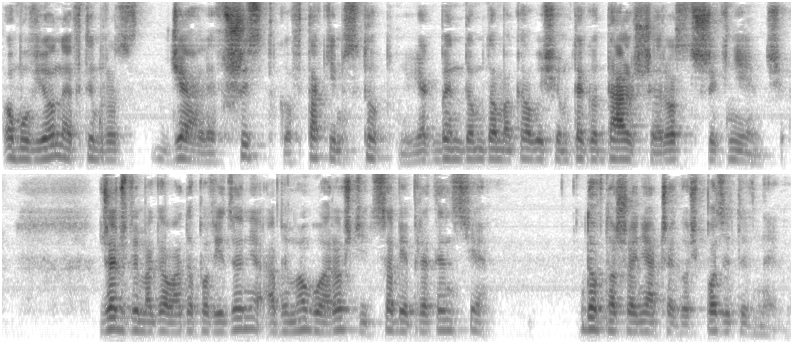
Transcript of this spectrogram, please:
omówione w tym rozdziale wszystko w takim stopniu, jak będą domagały się tego dalsze rozstrzygnięcia. Rzecz wymagała dopowiedzenia, aby mogła rościć sobie pretensje do wnoszenia czegoś pozytywnego.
